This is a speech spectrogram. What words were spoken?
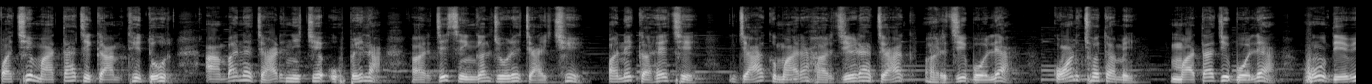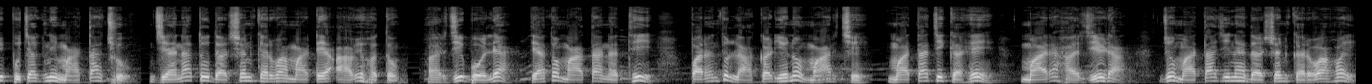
પછી માતાજી ગામથી દૂર આંબાના ઝાડ નીચે ઊભેલા હરજી સિંગલ જોડે જાય છે અને કહે છે જાગ મારા હરજીડા જાગ. હરજી બોલ્યા, કોણ છો તમે? માતાજી બોલ્યા, હું દેવી પૂજકની માતા છું, જેના તું દર્શન કરવા માટે આવ્યો હતો. હરજી બોલ્યા, ત્યાં તો માતા નથી, પરંતુ લાકડીઓનો માર છે. માતાજી કહે, મારા હરજીડા જો માતાજીના દર્શન કરવા હોય,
